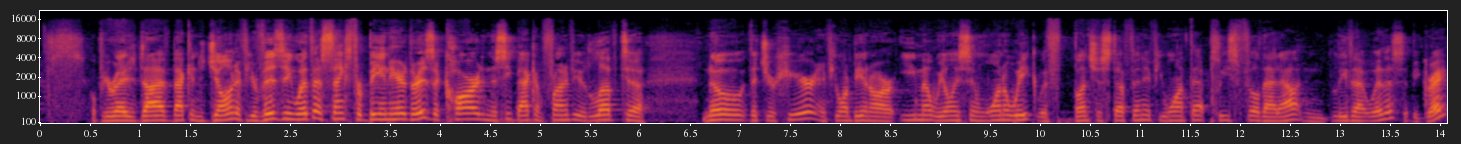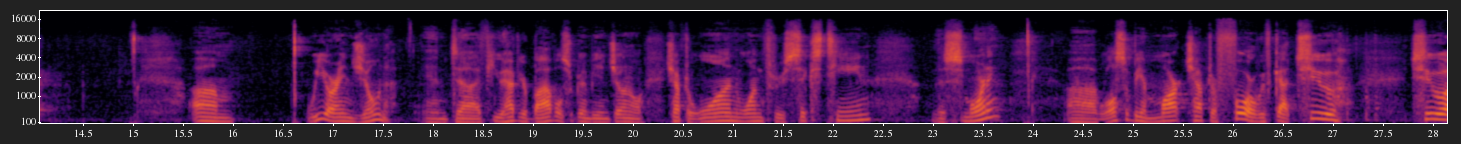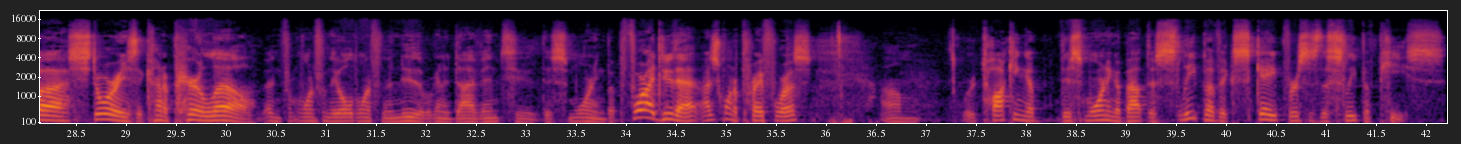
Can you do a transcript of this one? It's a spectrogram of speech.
Hope you're ready to dive back into Jonah. If you're visiting with us, thanks for being here. There is a card in the seat back in front of you. We'd love to know that you're here. And if you want to be in our email, we only send one a week with a bunch of stuff in it. If you want that, please fill that out and leave that with us. It'd be great. Um, we are in Jonah. And uh, if you have your Bibles, we're going to be in Jonah chapter 1, 1 through 16 this morning. Uh, we'll also be in Mark chapter 4. We've got two two uh, stories that kind of parallel, and from one from the old, one from the new, that we're going to dive into this morning. But before I do that, I just want to pray for us. Um, we're talking this morning about the sleep of escape versus the sleep of peace.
